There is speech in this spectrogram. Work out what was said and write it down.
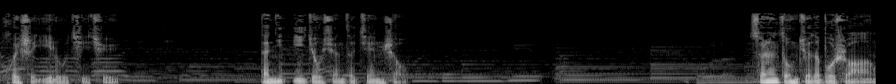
会是一路崎岖，但你依旧选择坚守。虽然总觉得不爽，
